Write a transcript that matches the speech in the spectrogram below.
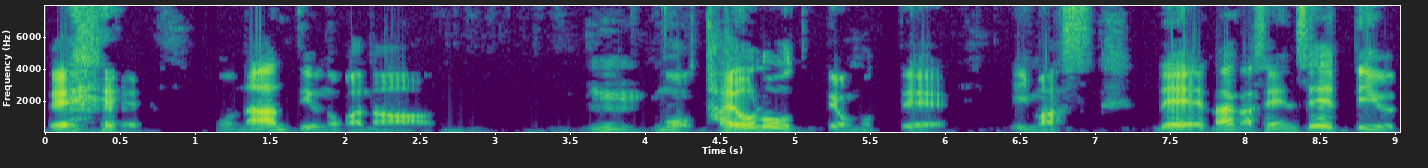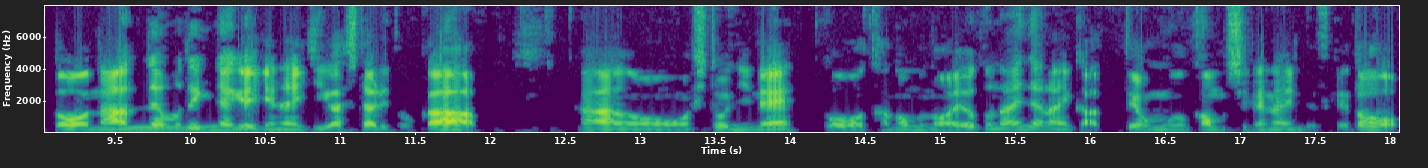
て もうなんていうのかな。うん、もう頼ろうって思って、います。で、なんか先生っていうと何でもできなきゃいけない気がしたりとか、あの、人にね、こう頼むのは良くないんじゃないかって思うかもしれないんですけど、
